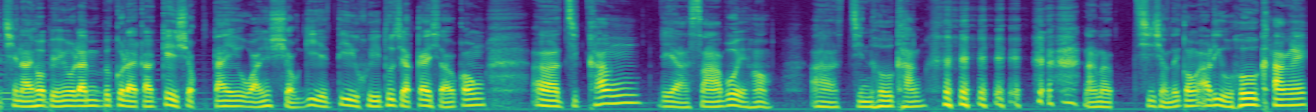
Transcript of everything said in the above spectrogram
亲爱好朋友，咱要过来甲继续台湾俗语的智慧，拄则介绍讲，啊，一空掠三尾吼，啊，真好空。人若时常咧讲，啊，你有好空诶，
